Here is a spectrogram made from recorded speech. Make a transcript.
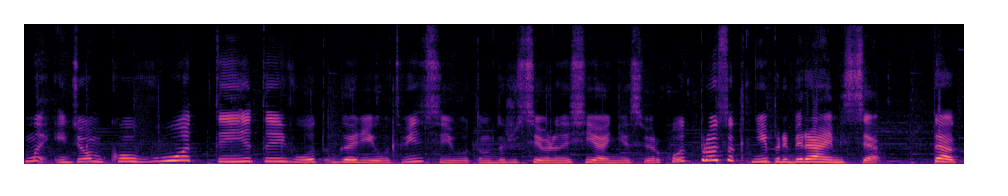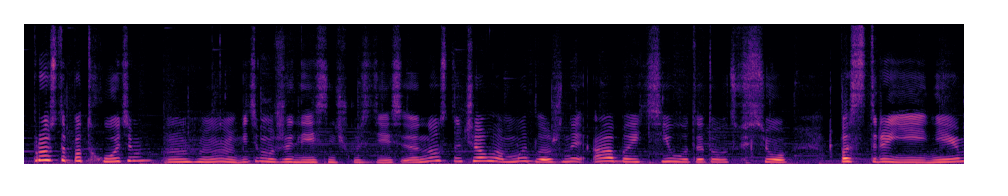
мы идем к вот этой вот горе. Вот видите, вот там даже северное сияние сверху. Вот просто к ней прибираемся. Так, просто подходим. Угу, видим уже лестничку здесь. Но сначала мы должны обойти вот это вот все построение.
